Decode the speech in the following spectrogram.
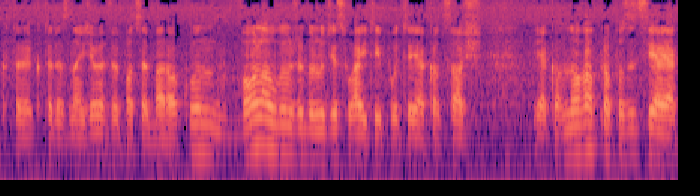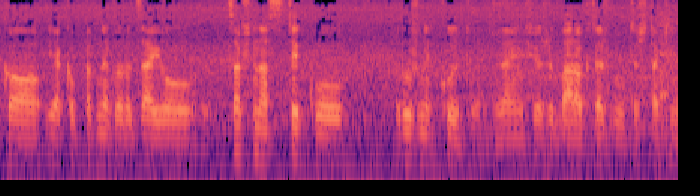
które, które znajdziemy w epoce baroku. Wolałbym, żeby ludzie słuchali tej płyty jako coś, jako nowa propozycja, jako, jako pewnego rodzaju coś na styku różnych kultur. Wydaje mi się, że barok też był też takim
